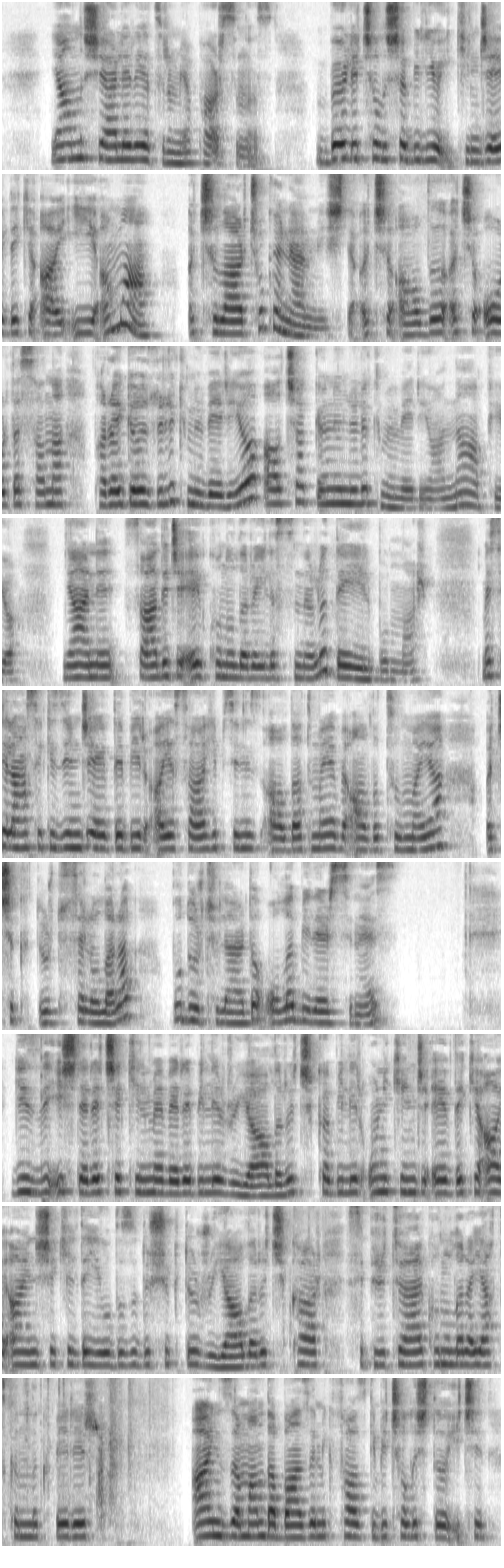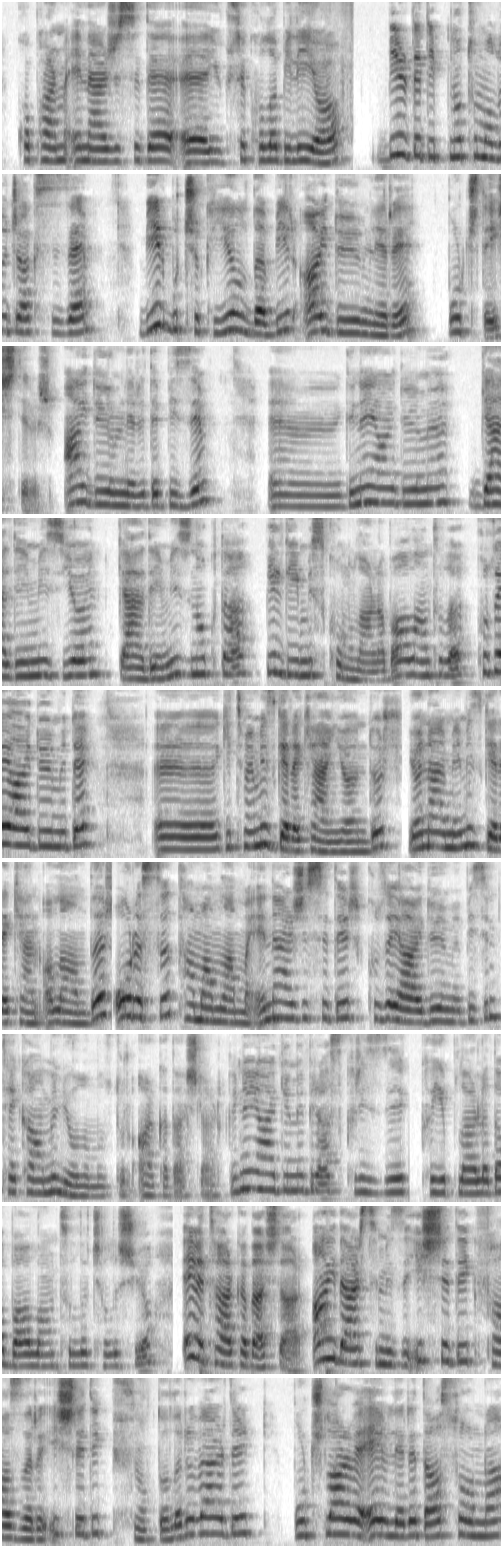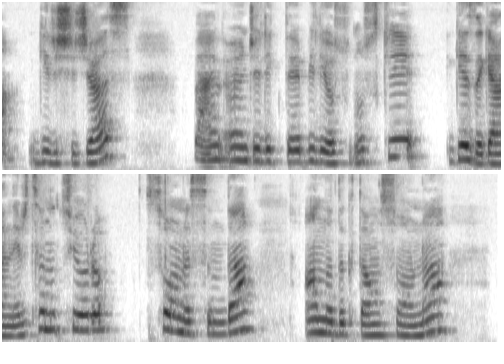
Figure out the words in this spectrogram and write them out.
Yanlış yerlere yatırım yaparsınız. Böyle çalışabiliyor ikinci evdeki ay iyi ama açılar çok önemli işte. Açı aldığı açı orada sana para gözlülük mü veriyor, alçak gönüllülük mü veriyor, ne yapıyor? Yani sadece ev konularıyla sınırlı değil bunlar. Mesela 8. evde bir aya sahipseniz aldatmaya ve aldatılmaya açık dürtüsel olarak bu dürtülerde olabilirsiniz. Gizli işlere çekilme verebilir, rüyaları çıkabilir. 12. evdeki ay aynı şekilde yıldızı düşüktür, rüyaları çıkar, spiritüel konulara yatkınlık verir. Aynı zamanda bazemik faz gibi çalıştığı için koparma enerjisi de e, yüksek olabiliyor. Bir de dipnotum olacak size. Bir buçuk yılda bir ay düğümleri burç değiştirir. Ay düğümleri de bizim güney ay düğümü geldiğimiz yön, geldiğimiz nokta, bildiğimiz konularla bağlantılı. Kuzey ay düğümü de e, gitmemiz gereken yöndür. Yönelmemiz gereken alandır. Orası tamamlanma enerjisidir. Kuzey ay düğümü bizim tekamül yolumuzdur arkadaşlar. Güney ay düğümü biraz krizli, kayıplarla da bağlantılı çalışıyor. Evet arkadaşlar, ay dersimizi işledik, fazları işledik, püf noktaları verdik. Burçlar ve evlere daha sonra girişeceğiz. Ben öncelikle biliyorsunuz ki gezegenleri tanıtıyorum. Sonrasında anladıktan sonra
